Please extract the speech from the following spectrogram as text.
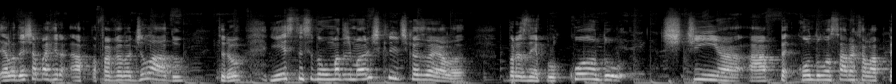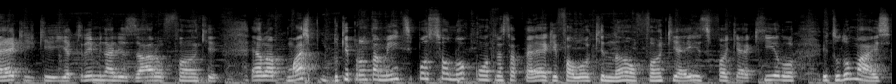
ela deixa a, barreira, a, favela de lado. Entendeu? E esse tem sido uma das maiores críticas a ela. Por exemplo, quando tinha a quando lançaram aquela PEC que ia criminalizar o funk, ela mais do que prontamente se posicionou contra essa PEC, falou que não, funk é isso, funk é aquilo e tudo mais.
